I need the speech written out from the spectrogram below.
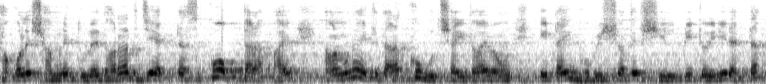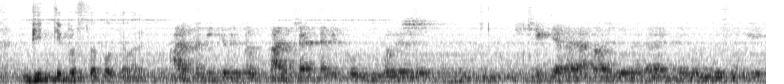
সকলের সামনে তুলে ধরার যে একটা স্কোপ তারা পায়, আমার মনে হয় এতে তারা খুব উৎসাহিত হয় এবং এটাই ভবিষ্যতের শিল্পী তৈরির একটা ভিত্তিপ্রস্তর বলতে পারেন। আরেকটা দিক কালচারটাকে খুব ঠিক জায়গায় রাখা হয় যেখানে তারা একটা রবীন্দ্রসঙ্গীত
